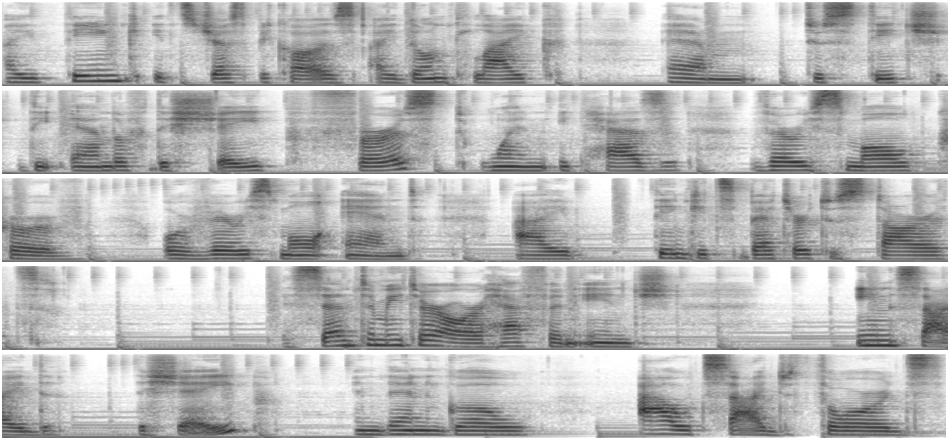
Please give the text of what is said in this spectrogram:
I think it's just because I don't like um, to stitch the end of the shape first when it has very small curve or very small end. I think it's better to start a centimeter or half an inch inside the shape and then go outside towards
